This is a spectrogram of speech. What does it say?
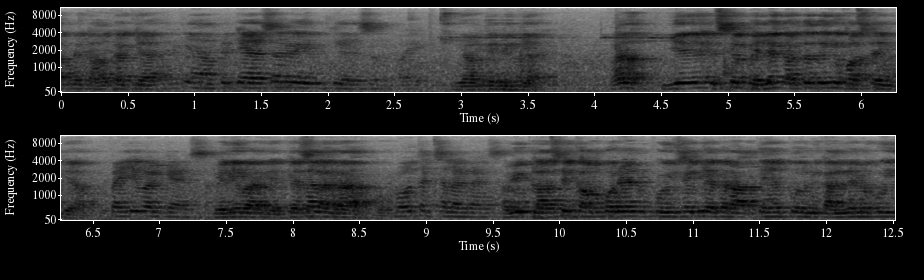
आपने कहाँ का किया है? यहाँ पे क्या है सर? ये क्या है सर यहाँ पे भी किया है। है ना? ये इसके पहले करते थे कि फ़र्स्ट टाइम किया? पहली बार क्या है पहली बार किया। कैसा लग रहा है आपको? बहुत अच्छा लग रहा है अभी प्लास्टिक कंपोनेंट कोई से भी अगर आते हैं तो निकालने में कोई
